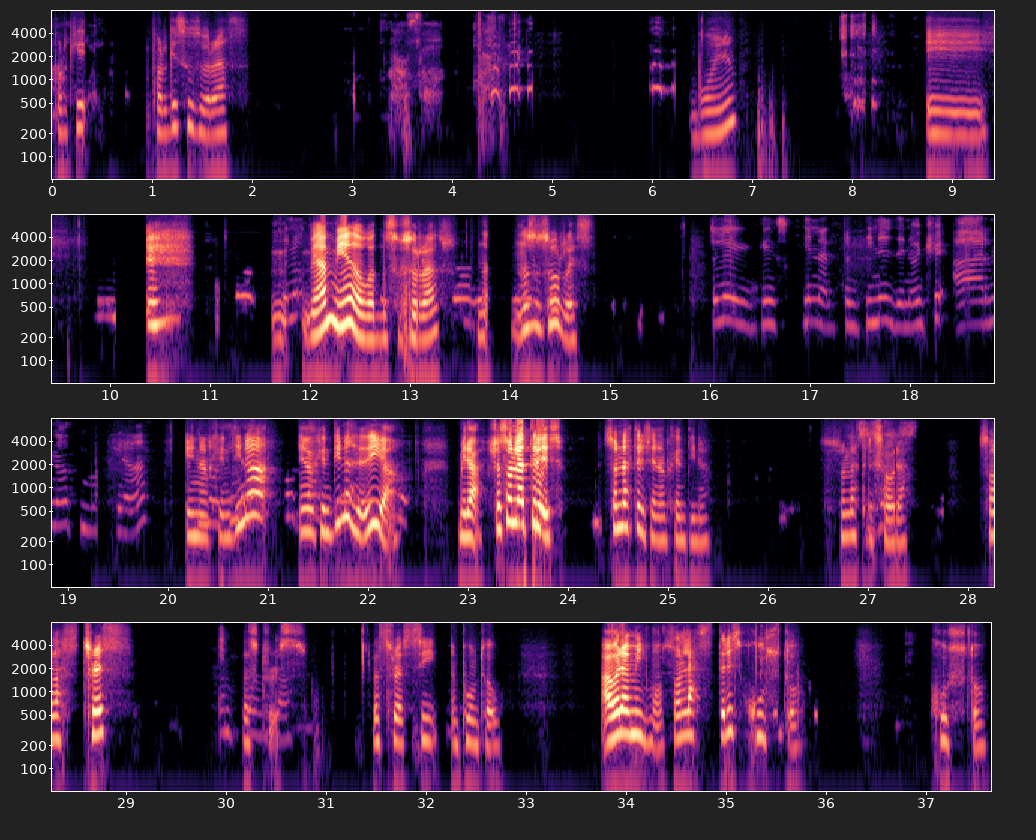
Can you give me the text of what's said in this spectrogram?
¿Por qué, por qué susurras? Bueno. Eh, me me da miedo cuando susurras. No, no susurres. Solo que es que en Argentina es de noche. Ah. En Argentina, en Argentina es de día. Mira, ya son las 3. Son las 3 en Argentina. Son las 3 ahora. Son las 3. En Las punto. 3. Las 3, sí, en punto. Ahora mismo, son las 3 justo. Justo.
